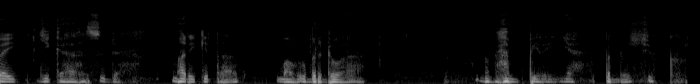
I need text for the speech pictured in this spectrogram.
Baik, jika sudah, mari kita mau berdoa menghampirinya penuh syukur.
